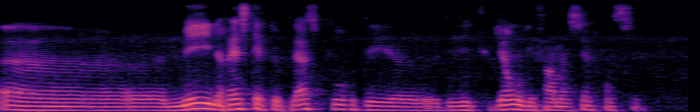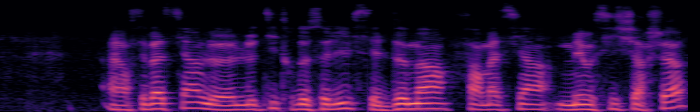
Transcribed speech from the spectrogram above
mais il reste quelques places pour des, étudiants ou des pharmaciens français. Alors Sébastien, le titre de ce livre c'est Demain pharmacien mais aussi chercheur.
